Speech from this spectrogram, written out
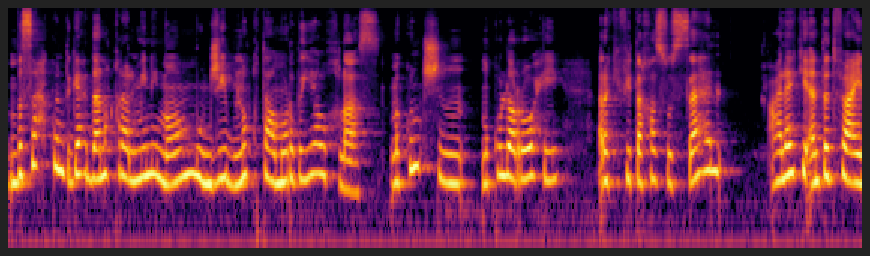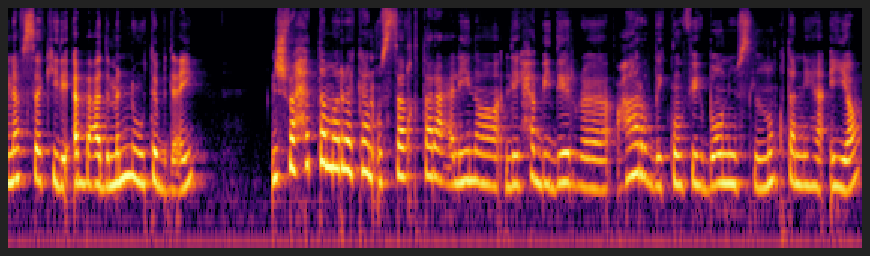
بصح كنت قاعدة نقرأ ال minimum ونجيب نقطة مرضية وخلاص. ما كنتش نقول لروحي راكي في تخصص سهل عليك أن تدفعي نفسك لأبعد منه وتبدعي. نشفى حتى مرة كان أستاذ اقترح علينا اللي يحب يدير عرض يكون فيه بونيوس للنقطة النهائية.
